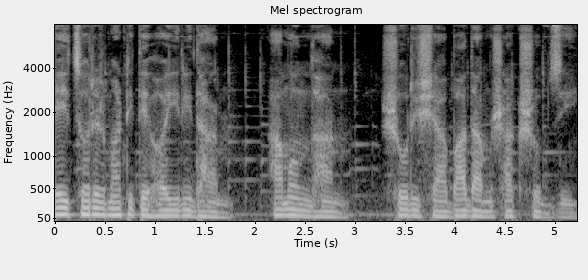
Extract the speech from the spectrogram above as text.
এই চরের মাটিতে হয় ইরি ধান, আমন ধান, সরিষা, বাদাম, শাকসবজি।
